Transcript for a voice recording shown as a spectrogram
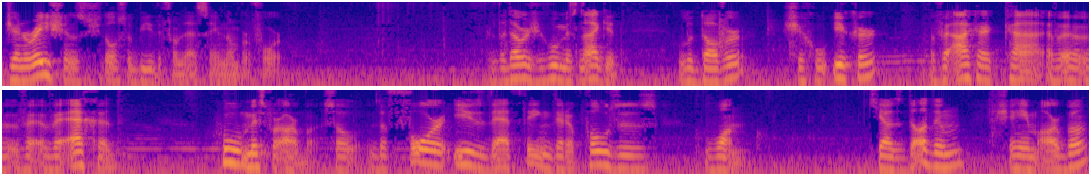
generations should also be the, from that same number four. The davar shehu misnagid l'davar shehu ikar ve'echad hu mispar arba. So the four is that thing that opposes one. Ki dadim shehem arba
